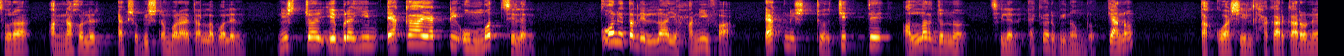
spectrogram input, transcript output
সোরা আন্নাহলের একশো বিশ নম্বর আয়ত আল্লাহ বলেন, নিশ্চয় ইব্রাহিম একা একটি উম্মত ছিলেন। কনিতাল্লিল্লাহি হানিফা, একনিষ্ঠ চিত্তে আল্লাহর জন্য ছিলেন একেবারে বিনম্র। কেন? তাকুয়াশীল থাকার কারণে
